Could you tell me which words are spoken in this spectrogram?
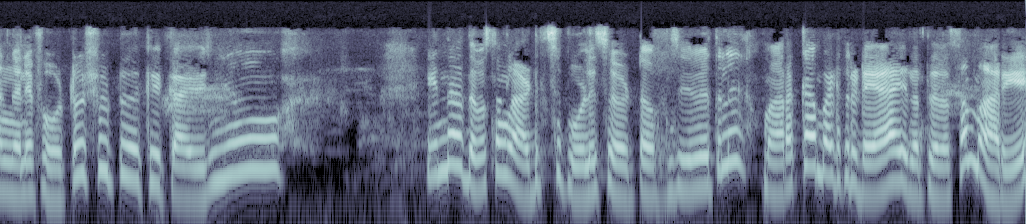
അങ്ങനെ ഫോട്ടോഷൂട്ടും ഒക്കെ കഴിഞ്ഞു. ഇന്നത്തെ ദിവസങ്ങൾ അടിച്ച് പൊളിച്ചു കേട്ടോ. ജീവിതത്തിൽ മറക്കാൻ പറ്റാത്തൊരു ഡേ ആയി ഇന്നത്തെ ദിവസം മാറിയേ.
